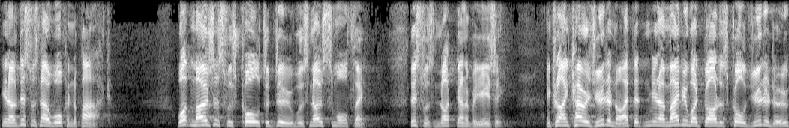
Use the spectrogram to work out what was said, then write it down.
you know, this was no walk in the park. What Moses was called to do was no small thing. This was not going to be easy. And can I encourage you tonight that, you know, maybe what God has called you to do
